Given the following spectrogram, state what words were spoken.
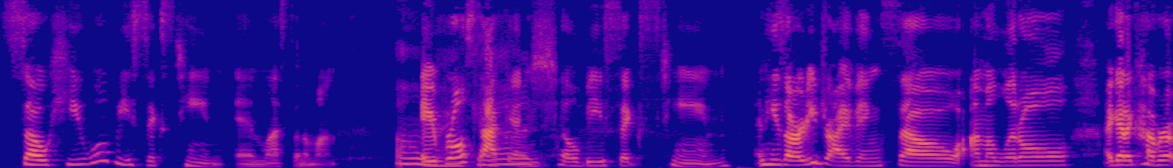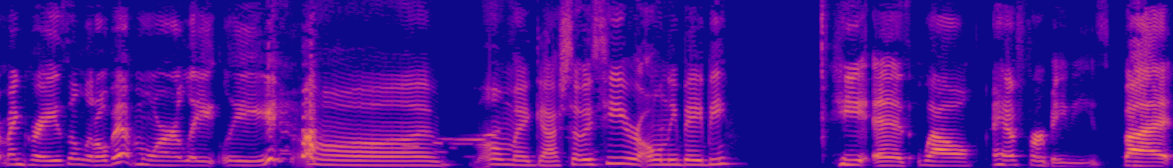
So he will be 16 in less than a month. Oh April 2nd, he'll be 16 and he's already driving. So I'm a little, I got to cover up my grays a little bit more lately. oh, oh my gosh. So is he your only baby? He is, well, I have fur babies, but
